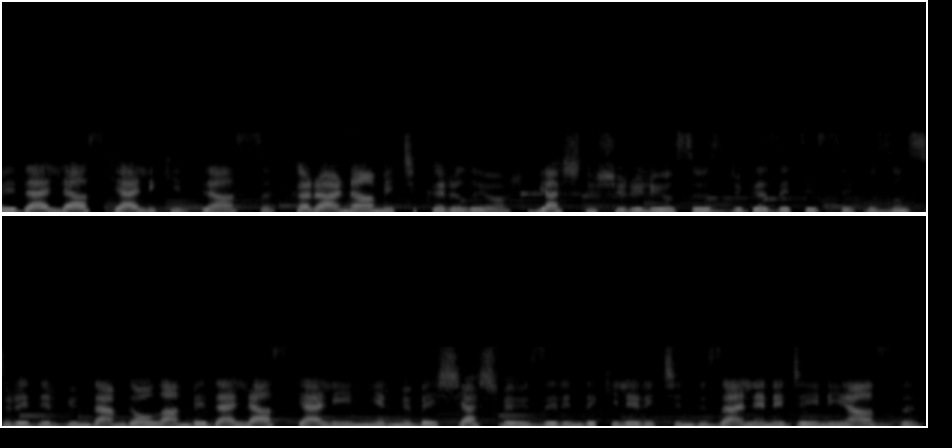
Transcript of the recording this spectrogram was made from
Bedelli askerlik iddiası, kararname çıkarılıyor, yaş düşürülüyor Sözcü gazetesi, uzun süredir gündemde olan bedelli askerliğin 25 yaş ve üzerindekiler için düzenleneceğini yazdı.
